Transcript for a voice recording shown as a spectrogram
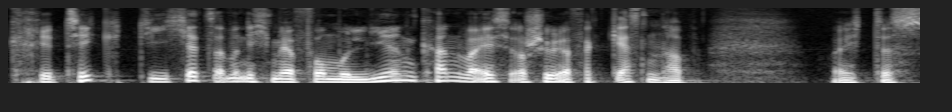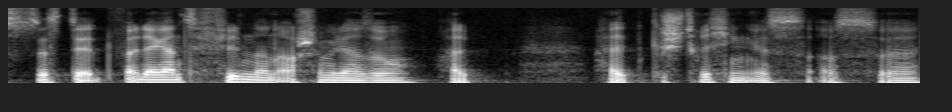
Kritik, die ich jetzt aber nicht mehr formulieren kann, weil ich es auch schon wieder vergessen habe. Weil ich das, das der, weil der ganze Film dann auch schon wieder so halb, halb gestrichen ist aus. Äh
